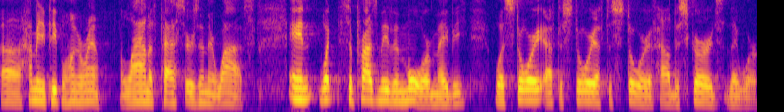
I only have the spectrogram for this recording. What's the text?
uh, how many people hung around? A line of pastors and their wives. And what surprised me even more, maybe, was story after story after story of how discouraged they were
